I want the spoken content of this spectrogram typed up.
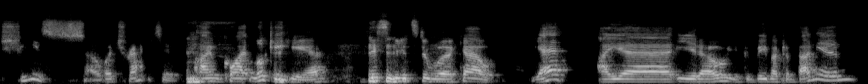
she is so attractive. I'm quite lucky here. This needs to work out. Yeah, I, uh, you know, you could be my companion.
